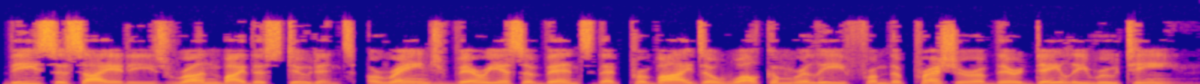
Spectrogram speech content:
These societies run by the students, arrange various events that provides a welcome relief from the pressure of their daily routine.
